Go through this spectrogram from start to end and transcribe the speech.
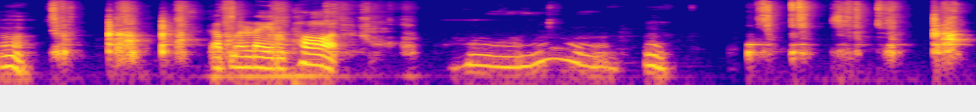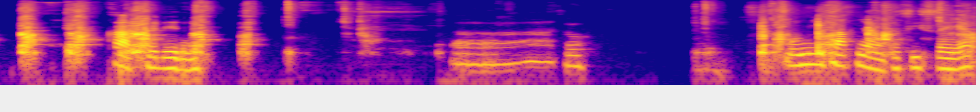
อืมกับมแมลงทอด อืมอืมขาดประเด็นอ่า เถอะบ่มีพักอย่างกับสีแซ่บ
